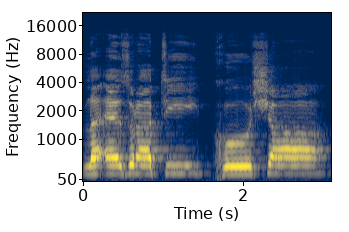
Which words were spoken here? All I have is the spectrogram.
le'ezrati chusha.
